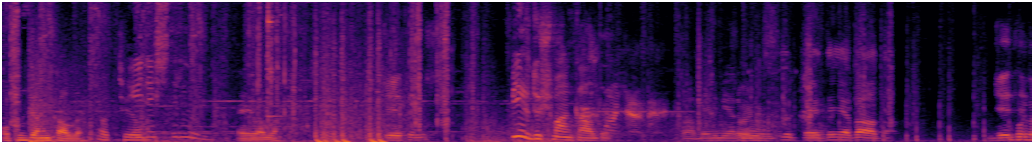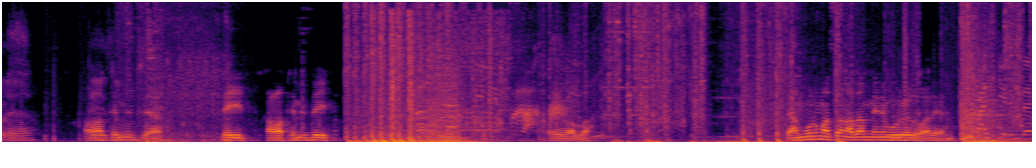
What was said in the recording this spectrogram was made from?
30 canım kaldı. Atıyorum. İyileştiriyorum. Eyvallah. C temiz. Bir düşman kaldı. Tamam benim. Öylesi B'de ya da A'da. C temiz. ya. A temiz ya. Değil. A temiz değil. Eyvallah. Sen vurmasan adam beni vuruyordu var ya. Spike yerinde.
